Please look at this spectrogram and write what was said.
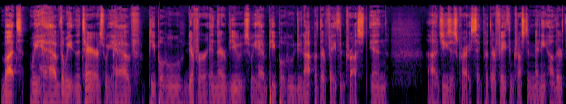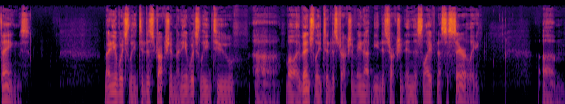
But we have the wheat and the tares. We have people who differ in their views. We have people who do not put their faith and trust in uh, Jesus Christ. They put their faith and trust in many other things, many of which lead to destruction, many of which lead to uh, well, eventually to destruction. May not be destruction in this life necessarily, um,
